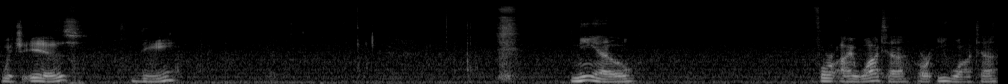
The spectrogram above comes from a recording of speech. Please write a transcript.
which is the Neo for Iwata or Iwata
